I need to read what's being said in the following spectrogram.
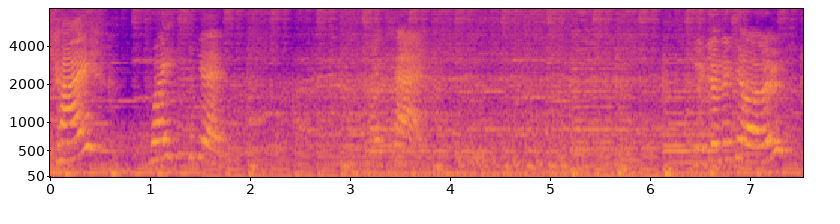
Okay? Weights again. Okay. You're gonna go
